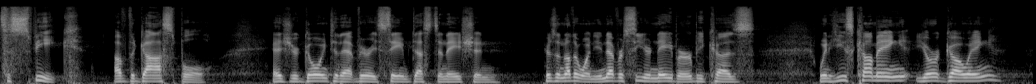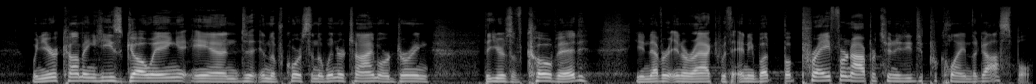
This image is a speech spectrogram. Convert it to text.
to speak of the gospel as you're going to that very same destination Here's another one you never see your neighbor because when he's coming, you're going. When you're coming, he's going. And the, of course, in the wintertime or during the years of COVID, you never interact with anybody, but pray for an opportunity to proclaim the gospel.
